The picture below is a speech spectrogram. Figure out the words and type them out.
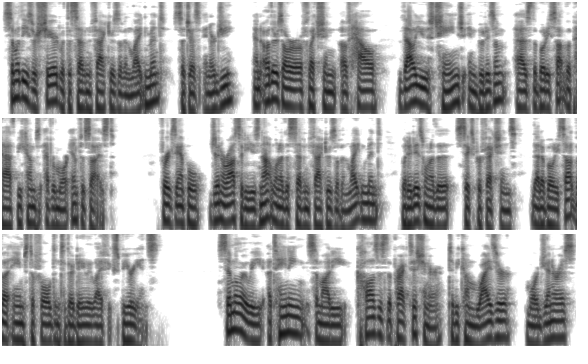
Some of these are shared with the seven factors of enlightenment, such as energy, and others are a reflection of how values change in Buddhism as the Bodhisattva path becomes ever more emphasized. For example, generosity is not one of the seven factors of enlightenment, but it is one of the six perfections that a Bodhisattva aims to fold into their daily life experience. Similarly, attaining samadhi causes the practitioner to become wiser, more generous,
